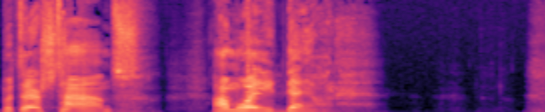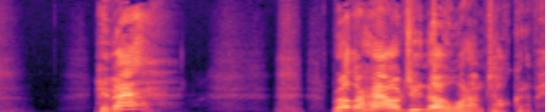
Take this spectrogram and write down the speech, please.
but there's times I'm weighed down. Amen? Brother Howard, you know what I'm talking about.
